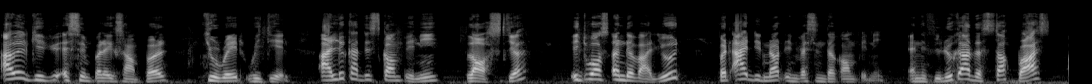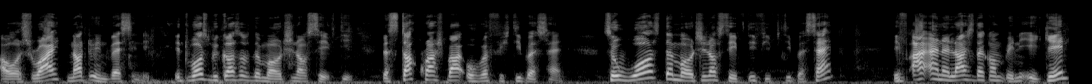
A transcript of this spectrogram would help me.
I will give you a simple example, Qurate Retail. I look at this company last year. It was undervalued, but I did not invest in the company. And if you look at the stock price, I was right not to invest in it. It was because of the margin of safety. The stock crashed by over 50%. So was the margin of safety 50%? If I analyze the company again,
